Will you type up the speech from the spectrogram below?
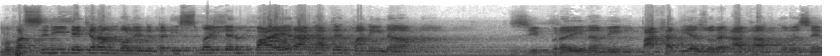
মুফাসসিরিন কেরাম বলেন, এটা ইসমাইলের পায়ের আঘাতের পানি না। জিব্রাইল আমিন পাখা দিয়ে জোরে আঘাত করেছেন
